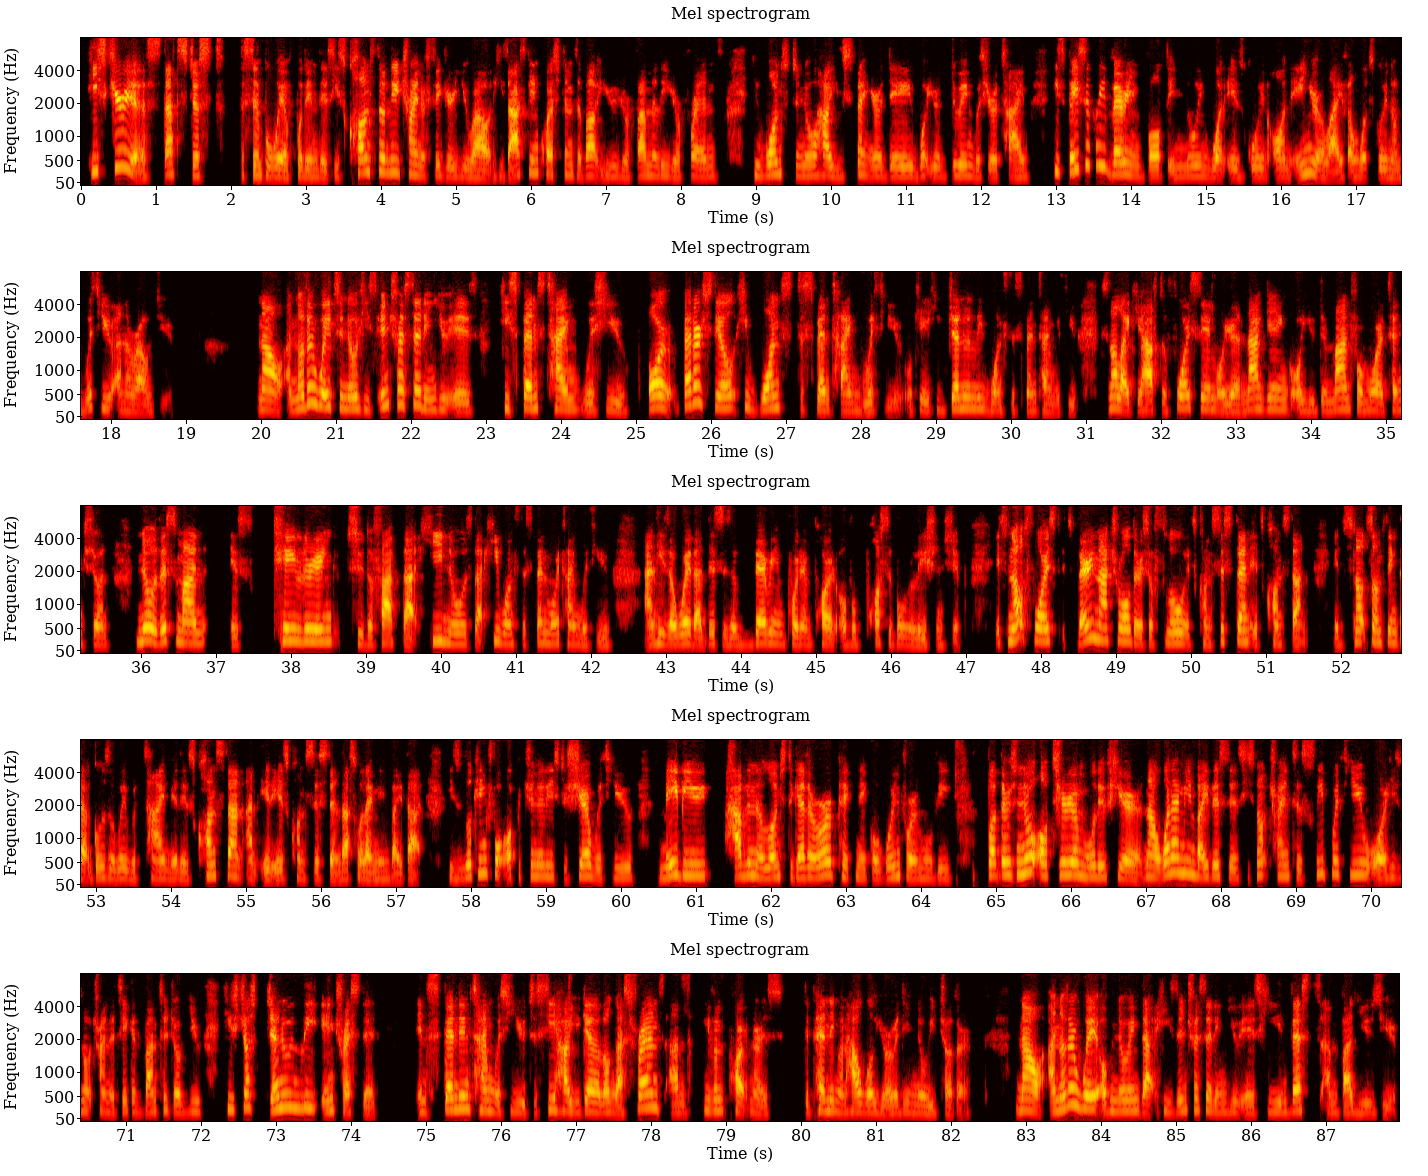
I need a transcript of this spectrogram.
He's curious. That's just the simple way of putting this. He's constantly trying to figure you out. He's asking questions about you, your family, your friends. He wants to know how you spent your day, what you're doing with your time. He's basically very involved in knowing what is going on in your life and what's going on with you and around you. Now, another way to know he's interested in you is he spends time with you or better still he wants to spend time with you okay? He genuinely wants to spend time with you. It's not like you have to force him or you're nagging or you demand for more attention. No this man is catering to the fact that he knows that he wants to spend more time with you and he's aware that this is a very important part of a possible relationship. It's not forced it's very natural there's a flow it's consistent it's constant. It's not something that goes away with time it is constant and it is consistent. That's what i mean by that. He's looking for opportunities to share with you. Maybe having a lunch together or a picnic or going for a movie but there's no ulterior motive here. Now what i mean by this is he's not trying to sleep with you or he's not trying to take advantage of you. He's just genuinely interested in spending time with you to see how you get along as friends and even partners depending on how well you already know each other. Now another way of knowing that he's interested in you is he invests and values you.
